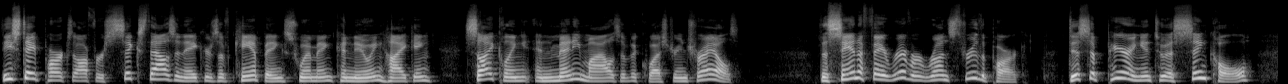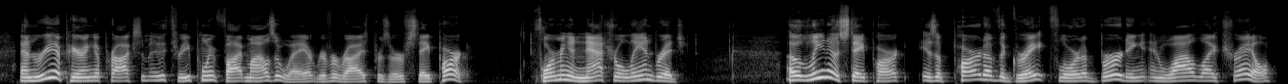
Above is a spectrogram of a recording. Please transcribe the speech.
these state parks offer 6,000 acres of camping, swimming, canoeing, hiking, cycling, and many miles of equestrian trails. The Santa Fe River runs through the park, disappearing into a sinkhole and reappearing approximately 3.5 miles away at River Rise Preserve State Park, forming a natural land bridge. O'Leno State Park is a part of the Great Florida Birding and Wildlife Trail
